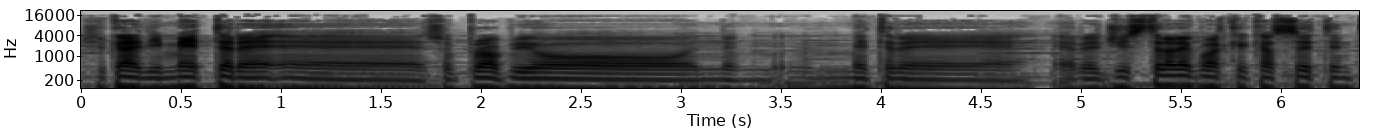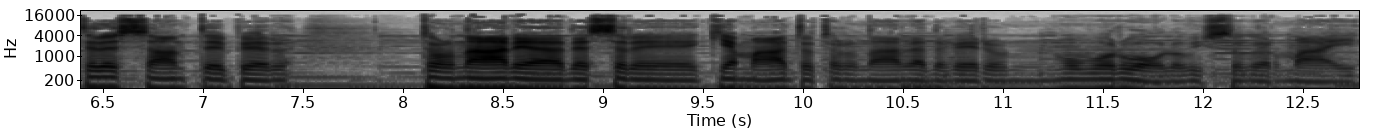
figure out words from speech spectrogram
cercare di mettere eh, sul proprio mettere registrare qualche cassetta interessante per tornare ad essere chiamato, tornare ad avere un nuovo ruolo, visto che ormai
